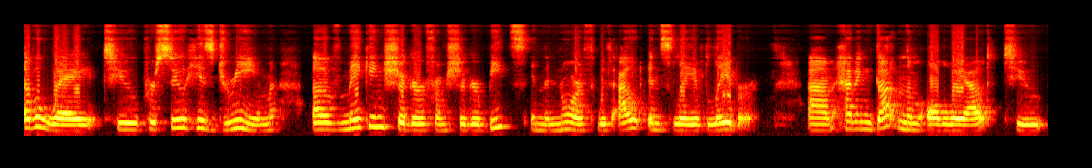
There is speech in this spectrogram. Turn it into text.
of a way to pursue his dream of making sugar from sugar beets in the north without enslaved labor. Um, having gotten them all the way out to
